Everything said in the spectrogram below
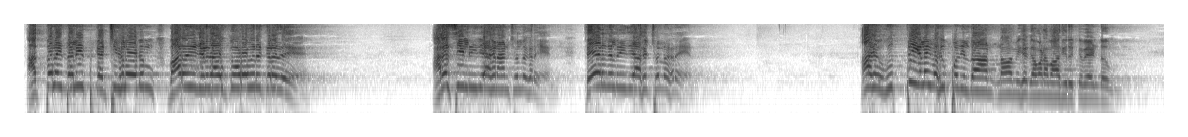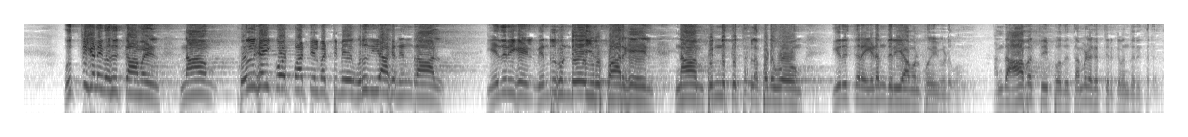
அத்தனை தலித் கட்சிகளோடும் பாரதிய ஜனதாவுக்கு உறவு இருக்கிறது. அரசியல் ரீதியாக நான் சொல்லுகிறேன். தேர்தல் ரீதியாக சொல்லுகிறேன். ஆக உத்திகளை வகுப்பதில் தான் நாம் மிக கவனமாக இருக்க வேண்டும். உத்திகளை வகுக்காமல் நாம் கொள்கை கோட்பாட்டில் மட்டுமே உறுதியாக நின்றால் எதிரிகள் வென்று கொண்டே இருப்பார்கள். நாம் பின்னுக்கு தள்ளப்படுவோம். இருக்கிற இடம் தெரியாமல் போய்விடுவோம். அந்த ஆபத்து இப்போது தமிழகத்திற்கு வந்திருக்கிறது.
